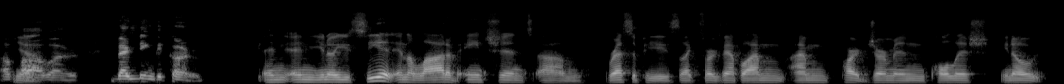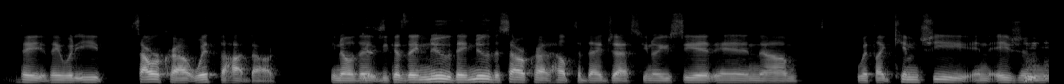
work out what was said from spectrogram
of yeah. our bending the curve. And, and you know, you see it in a lot of ancient um, recipes. Like, for example, I'm, I'm part German, Polish, you know, they, they would eat sauerkraut with the hot dog you know they, yes. because they knew they knew the sauerkraut helped to digest you know you see it in um, with like kimchi in asian mm-hmm.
